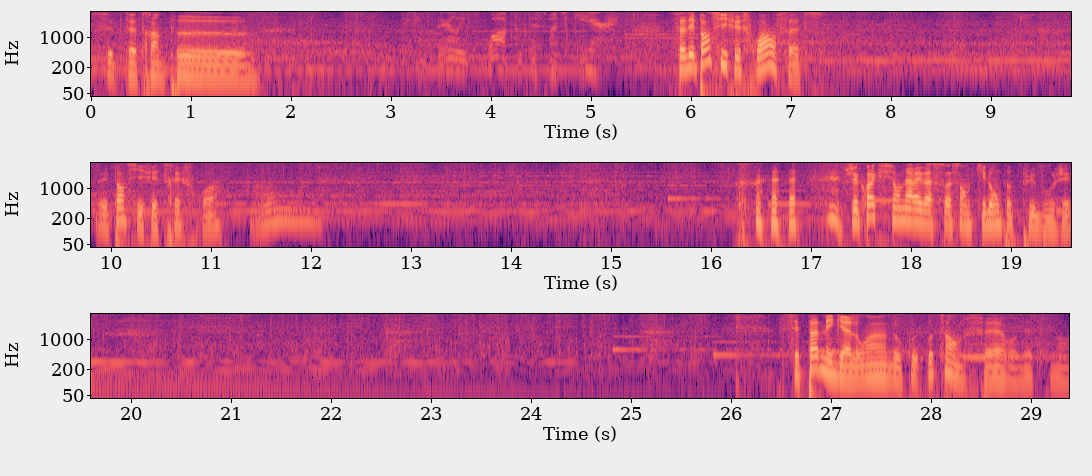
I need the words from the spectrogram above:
C'est peut-être un peu... Ça dépend s'il fait froid en fait. Ça dépend s'il fait très froid. Je crois que si on arrive à 60 kg, on peut plus bouger. C'est pas méga loin, donc autant le faire, honnêtement.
